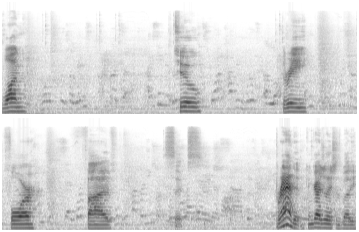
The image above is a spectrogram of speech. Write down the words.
One, two, three, four, five, six. Brandon, congratulations, buddy.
